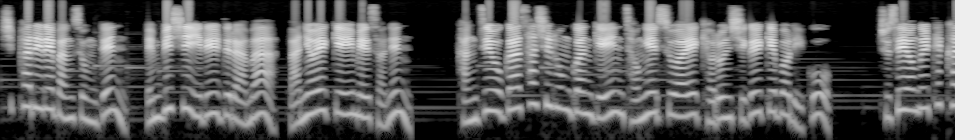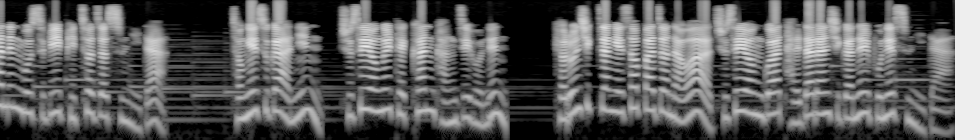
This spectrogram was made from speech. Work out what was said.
18일에 방송된 MBC 일일 드라마 마녀의 게임에서는 강지호가 사실 홍관계인 정혜수와의 결혼식을 깨버리고 주세영을 택하는 모습이 비춰졌습니다. 정혜수가 아닌 주세영을 택한 강지호는 결혼식장에서 빠져나와 주세영과 달달한 시간을 보냈습니다.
